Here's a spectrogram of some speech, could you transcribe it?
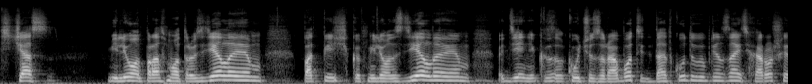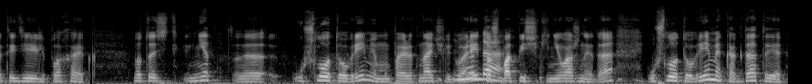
сейчас миллион просмотров сделаем, подписчиков миллион сделаем, денег кучу заработать. Да откуда вы, блин, знаете, хорошая эта идея или плохая? Ну, то есть нет, э, ушло то время, мы, поверь, начали ну говорить, ну, да. то, что подписчики не важны, да, ушло то время, когда ты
